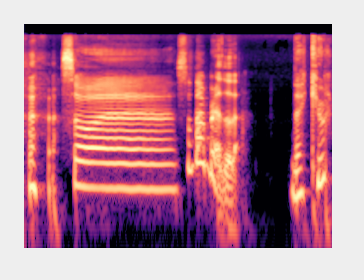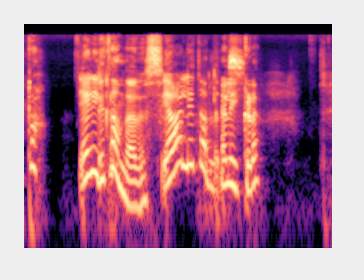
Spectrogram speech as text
så, eh, så da ble det det. Det er kult, da. Litt annerledes. Ja, litt annerledes. Jeg liker det.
